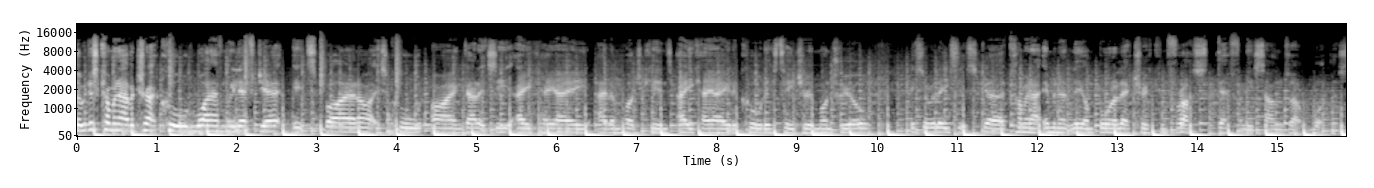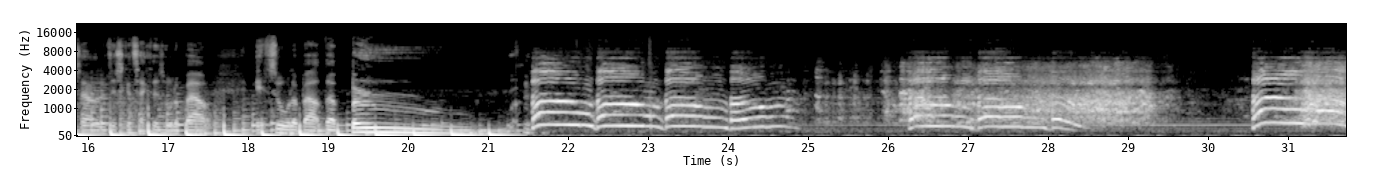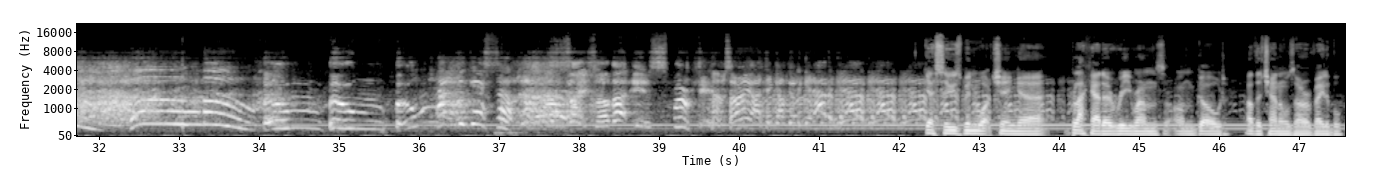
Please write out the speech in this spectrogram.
So we're just coming out of a track called Why Haven't We Left Yet? It's by an artist called Iron Galaxy, aka Adam Hodgkins, aka the coolest teacher in Montreal. It's a release that's uh, coming out imminently on Born Electric, and for us, definitely sums up what the sound of the discotheque is all about. It's all about the boom. Guess who's been watching uh, Blackadder reruns on Gold? Other channels are available.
